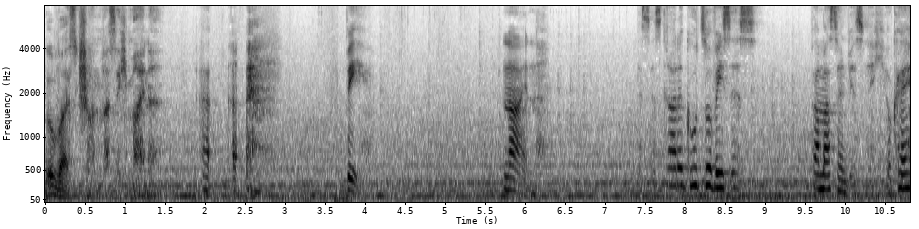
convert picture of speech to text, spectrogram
Du weißt schon, was ich meine. Äh, äh, B. Nein. Es ist gerade gut so, wie es ist. Vermasseln wir es nicht, okay?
